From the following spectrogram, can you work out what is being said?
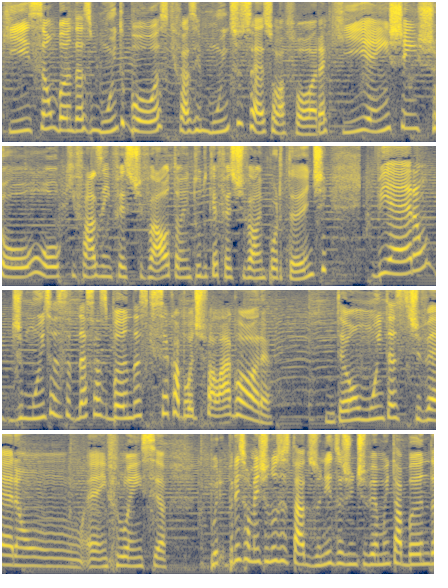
Que são bandas muito boas, que fazem muito sucesso lá fora, que enchem show ou que fazem festival, estão em tudo que é festival importante. Vieram de muitas dessas bandas que você acabou de falar agora. Então, muitas tiveram é, influência. Principalmente nos Estados Unidos, a gente vê muita banda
